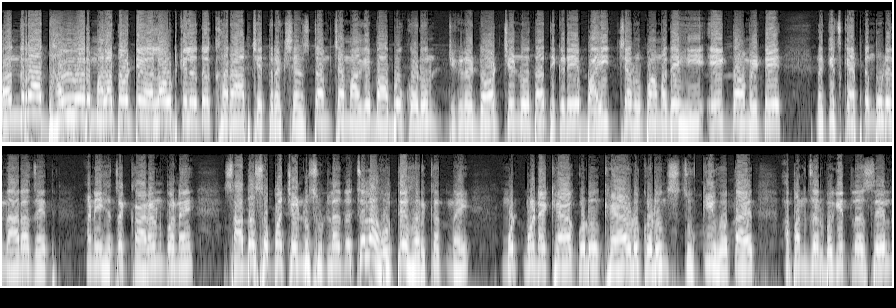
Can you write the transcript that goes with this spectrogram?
पंधरा दहावीवर मला तर वाटते ऑलआउट केलं होतं. खराब क्षेत्ररक्षण स्टंपच्या मागे बाबू कडून तिकडे डॉट चेंडू होता. तिकडे बाईच्या रूपामध्ये ही एक धाव मिळते. नक्कीच कॅप्टन थोडे नाराज आहेत. आणि ह्याचं कारण पण आहे. साधा सोपा चेंडू सुटला तर चला होते हरकत नाही. मोठमोठ्या खेळाकडून खेळाडूकडून चुकी होत आहेत. आपण जर बघितलं असेल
